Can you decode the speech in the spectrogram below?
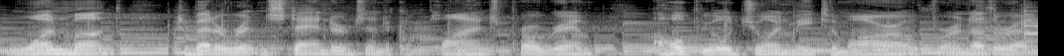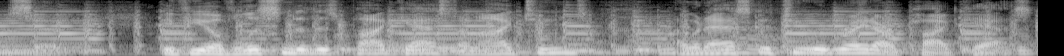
One Month to Better Written Standards in a Compliance Program. I hope you'll join me tomorrow for another episode. If you have listened to this podcast on iTunes, I would ask that you would rate our podcast,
